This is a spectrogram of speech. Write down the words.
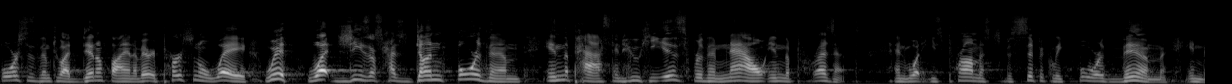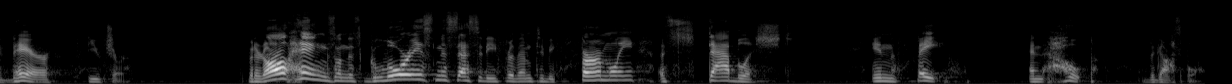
forces them to identify in a very personal way with what Jesus has done for them in the past and who he is for them now in the present and what he's promised specifically for them in their future. But it all hangs on this glorious necessity for them to be firmly established in the faith and hope of the gospel,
